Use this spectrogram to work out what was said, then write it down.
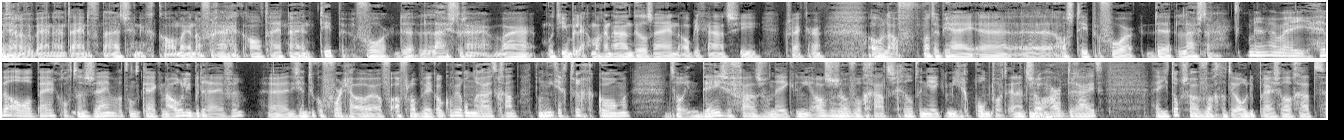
We zijn alweer bijna aan het einde van de uitzending gekomen. En dan vraag ik altijd naar een tip voor de luisteraar. Waar moet hij in beleggen? Mag een aandeel zijn, obligatie, tracker. Olaf, wat heb jij eh, eh, als tip voor de luisteraar? Ja, wij hebben al wat bijgekocht en zijn wat aan het kijken naar oliebedrijven. Eh, die zijn natuurlijk al vorig jaar of afgelopen week ook alweer onderuit gegaan. Nog niet echt teruggekomen. Terwijl in deze fase van de economie, als er zoveel gratis geld in die economie gepompt wordt en het zo hard draait, eh, je toch zou verwachten dat die olieprijs wel gaat,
